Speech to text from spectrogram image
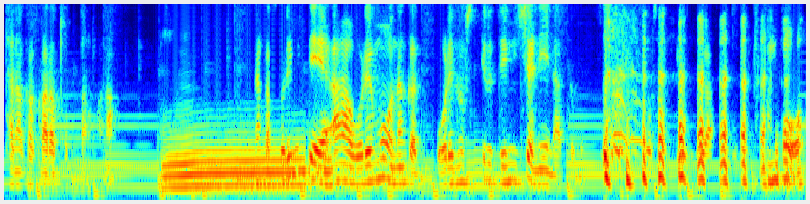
田中から取ったのかな。なんかそれ見て、ああ、俺もうなんか俺の知ってる前日じゃねえなって思って、も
